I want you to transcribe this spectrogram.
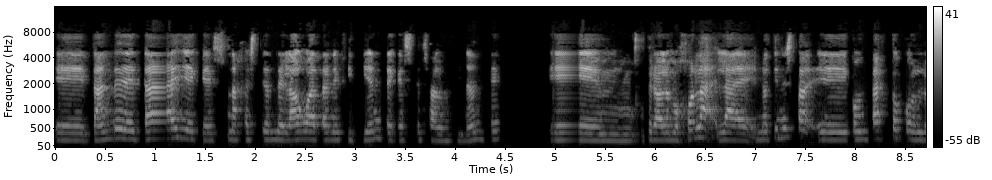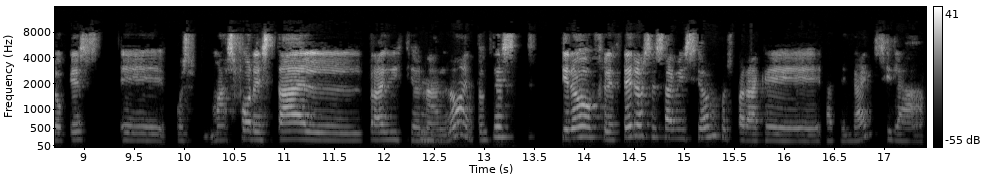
Eh, tan de detalle, que es una gestión del agua tan eficiente, que es alucinante. Em, pero a lo mejor no tienes eh, contacto con lo que es eh, pues más forestal tradicional, mm. ¿no? Entonces, quiero ofreceros esa visión pues para que la tengáis y la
